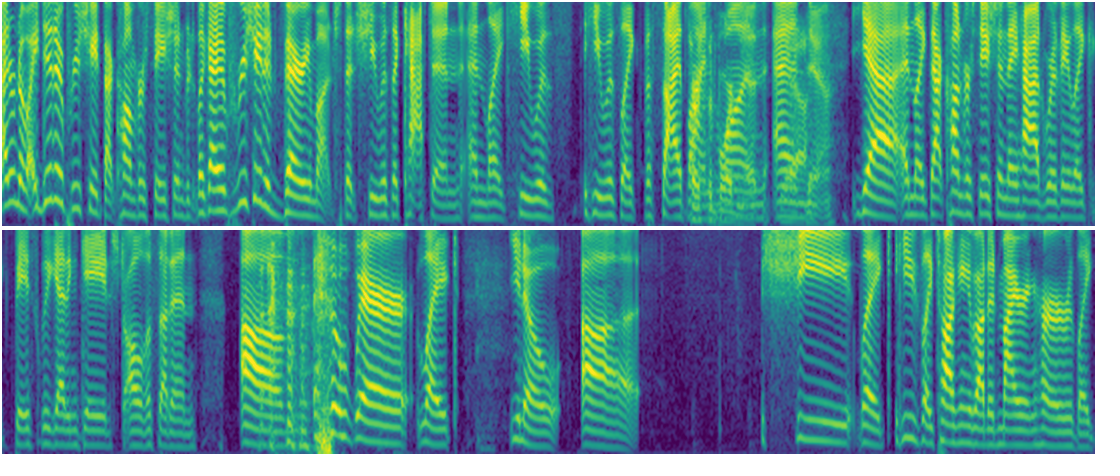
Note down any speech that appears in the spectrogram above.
I don't know, I did appreciate that conversation, but like I appreciated very much that she was a captain and like he was he was like the sideline one and Yeah. yeah, and like that conversation they had where they like basically get engaged all of a sudden. Um, where like, you know, uh, she like he's like talking about admiring her like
